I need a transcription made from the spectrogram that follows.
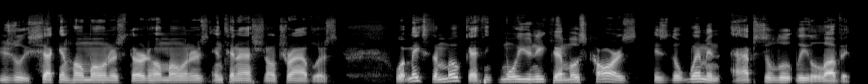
usually second homeowners, third homeowners, international travelers. What makes the Mocha, I think, more unique than most cars is the women absolutely love it.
